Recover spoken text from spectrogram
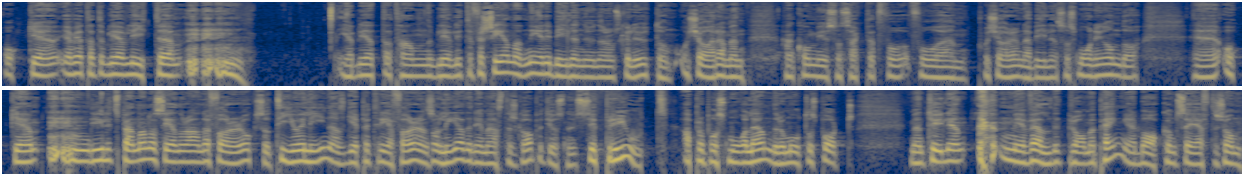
Och eh, jag vet att det blev lite jag vet att han blev lite försenad ner i bilen nu när de skulle ut och, och köra men han kommer ju som sagt att få, få, få köra den där bilen så småningom. Då. Eh, och eh, Det är lite spännande att se några andra förare också. Tio Elinas, GP3-föraren som leder det mästerskapet just nu. Cypriot, apropå små länder och motorsport. Men tydligen med väldigt bra med pengar bakom sig eftersom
